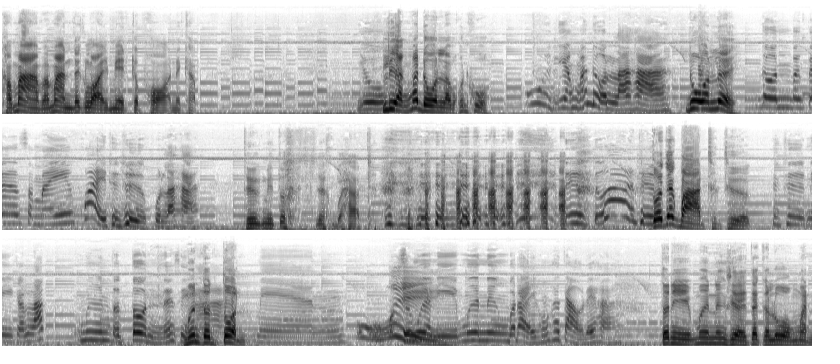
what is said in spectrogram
เขามาประมาณดักลอยเมตรกับพอนะครับอยู่เลี้ยงมาโดนแล้วคุณครูโอ้ยเลี้ยงมาโดนละค่ะ โดนเลย โดนตั้งแต่สมัยควายถือๆคุณละค่ะ ถึกนี่ตัวจักบาท ถือตัวถือตัวจักบาทถึกถึก ถือๆนี่ก็รักหมื่นต้นๆนะสิหมื่นต้นๆ แมนโอ้ยสมือนี้หมื่นหนึ่งบ่ได้ของเข้าเจ้าได้ค่ะ ตัวนี้มือหนึงสิได้แต่กระโหลงมัน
